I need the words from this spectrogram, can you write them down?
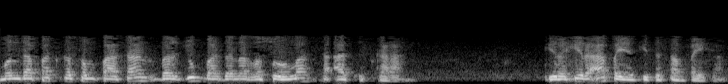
mendapat kesempatan berjumpa dengan Rasulullah saat sekarang. Kira-kira apa yang kita sampaikan?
